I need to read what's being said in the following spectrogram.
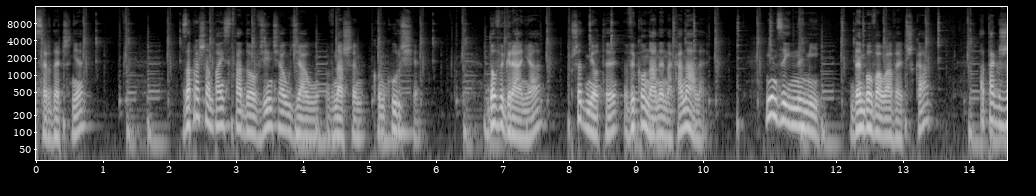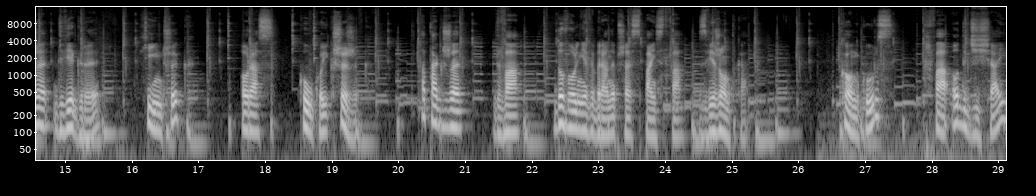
serdecznie. Zapraszam Państwa do wzięcia udziału w naszym konkursie. Do wygrania przedmioty wykonane na kanale. Między innymi dębowa ławeczka, a także dwie gry Chińczyk oraz kółko i krzyżyk, a także dwa dowolnie wybrane przez Państwa zwierzątka. Konkurs trwa od dzisiaj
